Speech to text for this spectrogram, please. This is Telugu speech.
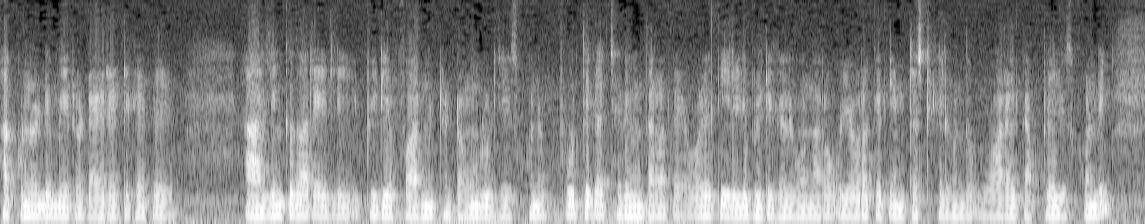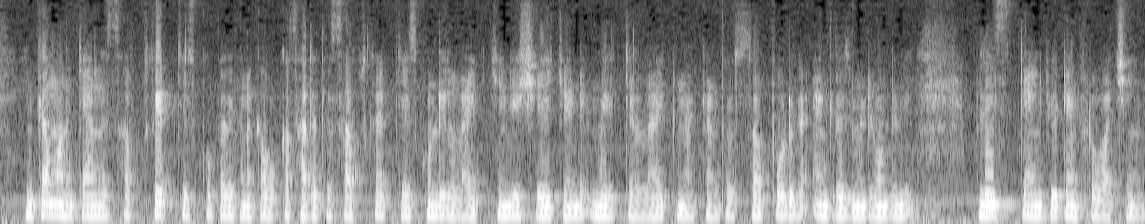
అక్కడ నుండి మీరు డైరెక్ట్గా అయితే ఆ లింక్ ద్వారా వెళ్ళి పీడిఎఫ్ ఫార్మెట్ డౌన్లోడ్ చేసుకుని పూర్తిగా చదివిన తర్వాత ఎవరైతే ఎలిజిబిలిటీ కలిగి ఉన్నారో ఎవరికైతే ఇంట్రెస్ట్ కలిగి ఉందో వారైతే అప్లై చేసుకోండి. ఇంకా మన ఛానల్ సబ్స్క్రైబ్ చేసుకోకపోతే కనుక ఒకసారి అయితే సబ్స్క్రైబ్ చేసుకోండి లైక్ చేయండి షేర్ చేయండి. మీరు ఇచ్చే లైక్ నాకు ఎంతో సపోర్ట్గా ఎంకరేజ్మెంట్గా ఉంటుంది. Please thank you thank for watching.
